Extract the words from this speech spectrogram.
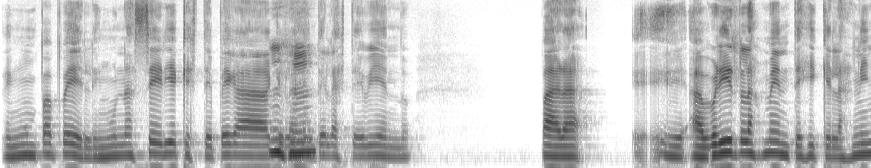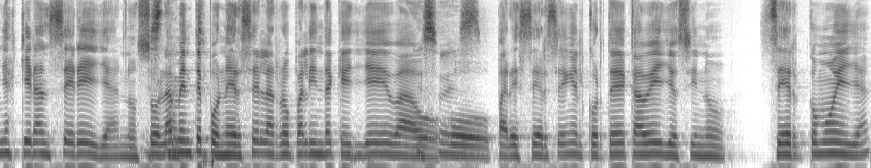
en un papel, en una serie que esté pegada, que la gente la esté viendo, para eh, abrir las mentes y que las niñas quieran ser ella, no solamente ponerse la ropa linda que lleva o, parecerse en el corte de cabello, sino ser como ella,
